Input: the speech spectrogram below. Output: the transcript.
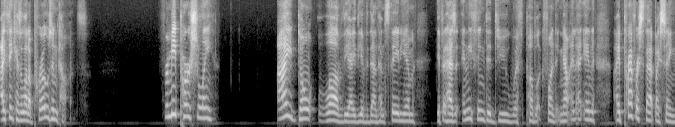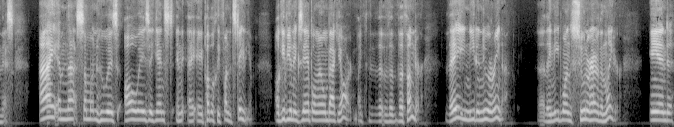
I think, has a lot of pros and cons. For me personally, I don't love the idea of the downtown stadium if it has anything to do with public funding. Now, and, and I preface that by saying this I am not someone who is always against an, a, a, publicly funded stadium. I'll give you an example in my own backyard, like the, the, the Thunder. They need a new arena, uh, they need one sooner rather than later. And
